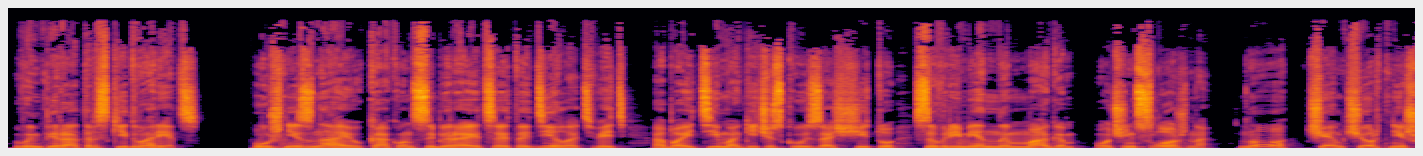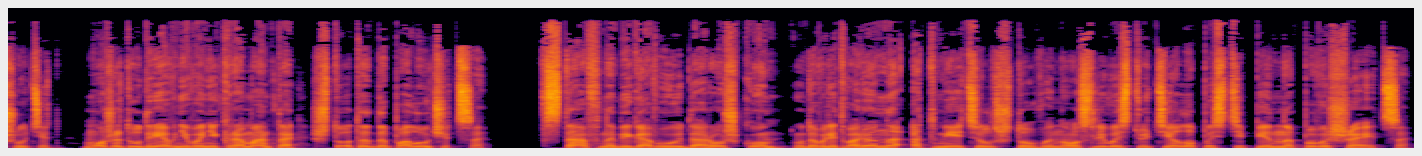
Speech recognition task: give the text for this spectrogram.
в Императорский дворец. Уж не знаю, как он собирается это делать, ведь обойти магическую защиту современным магом очень сложно. Но чем черт не шутит, может у древнего некроманта что-то да получится. Встав на беговую дорожку, удовлетворенно отметил, что выносливость у тела постепенно повышается.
